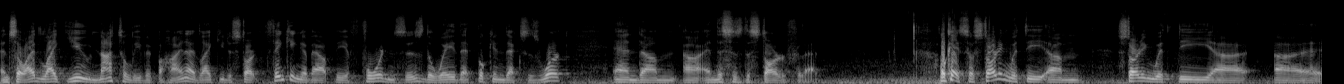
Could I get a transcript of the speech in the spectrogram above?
And so I'd like you not to leave it behind. I'd like you to start thinking about the affordances, the way that book indexes work, and, um, uh, and this is the starter for that. Okay, so starting with the, um, starting with the, uh, uh,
